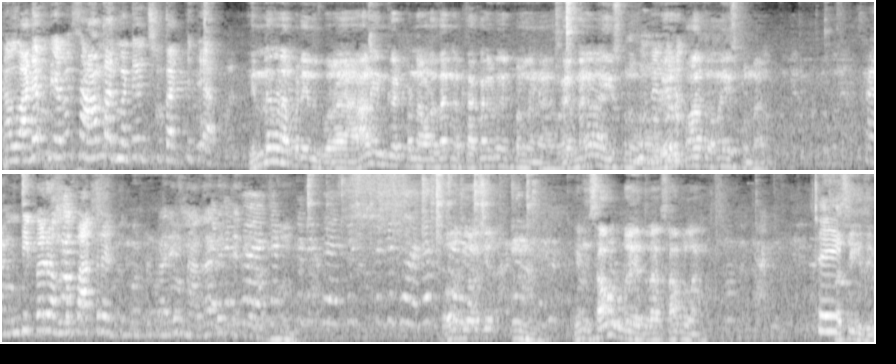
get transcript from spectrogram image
நான் உடம்பு முடியாம சாம்பார் மட்டும் வச்சு படுத்துட்டேன். என்னங்க நான் பண்ணிட்டு போறேன் ஆனியன் கட் பண்ண அவ்வளவுதாங்க தக்காளி கூட கட் பண்ணலங்க. வேற என்னங்க நான் யூஸ் பண்ணுவேன் ஒரே ஒரு பாத்திரம் தான் யூஸ் பண்ணேன். கண்டிப்பா ரொம்ப பாத்திரம் எடுத்து போட்டிருக்காரு நல்லாவே தெரியும். Okay okay. ம். எனக்கு சாப்பிட முடியாதுடா சாப்பிடலாம். சரி. பசிக்குது.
